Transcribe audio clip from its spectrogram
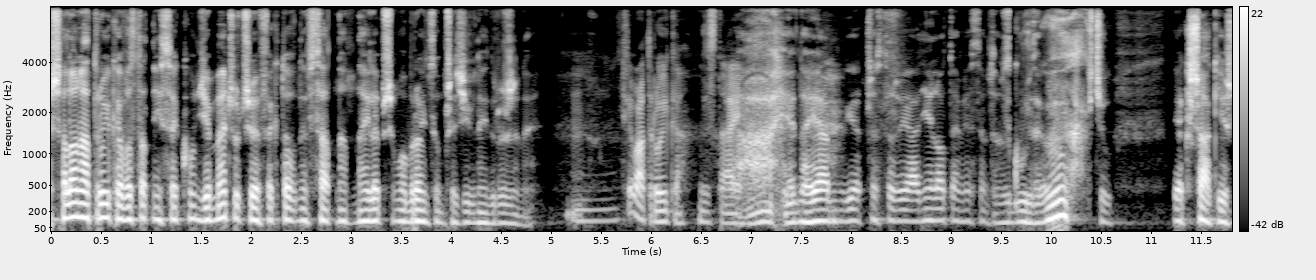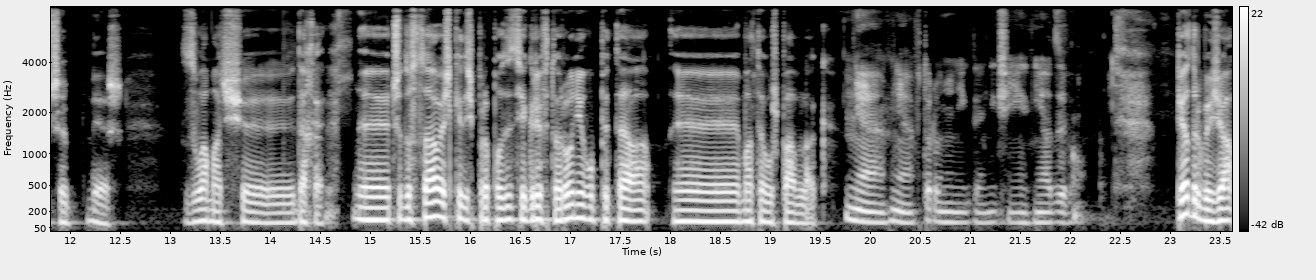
szalona trójka w ostatniej sekundzie meczu, czy efektowny wsad nad najlepszym obrońcą przeciwnej drużyny? Mm, chyba trójka zostaje. A, jedna, ja, ja przez to, że ja nie lotem jestem tam z góry, tak uch, chciał jak szak jeszcze, wiesz, złamać e, dachę. E, czy dostałeś kiedyś propozycję gry w Toruniu? Pyta e, Mateusz Pawlak. Nie, nie, w Toruniu nigdy nikt się nie, nie odzywał. Piotr Byzia.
